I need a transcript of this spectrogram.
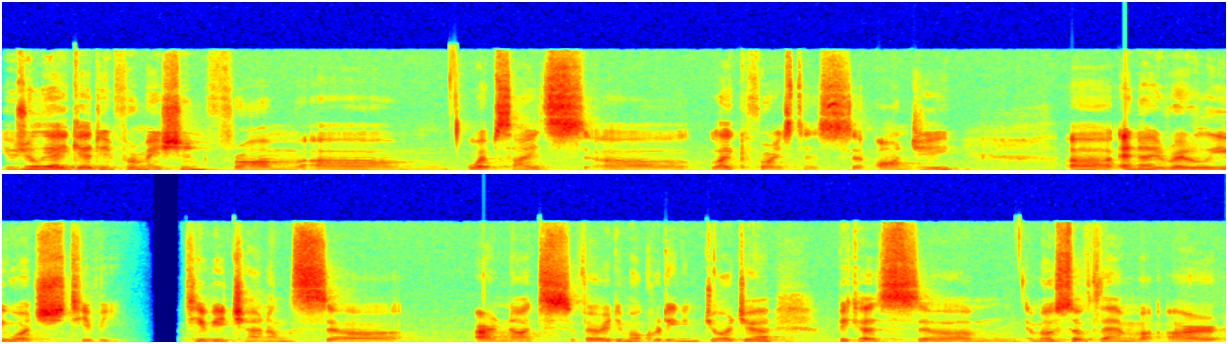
Usually, I get information from um, websites, uh, like for instance, Onji, uh, and I rarely watch TV. TV channels uh, are not very democratic in Georgia because um, most of them are,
